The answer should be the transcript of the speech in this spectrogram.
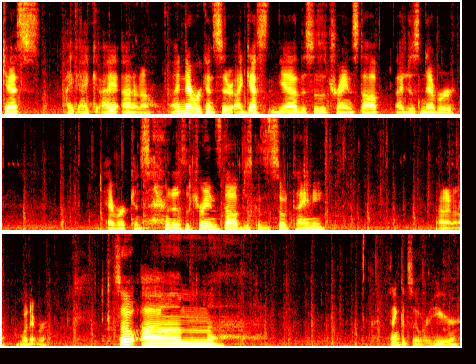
guess, I, I, I, I don't know. I never considered, I guess, yeah, this is a train stop. I just never ever consider this a train stop just because it's so tiny. I don't know. Whatever. So, um... I think it's over here.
